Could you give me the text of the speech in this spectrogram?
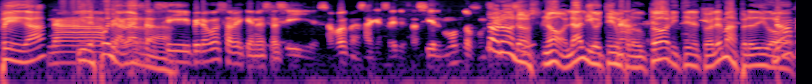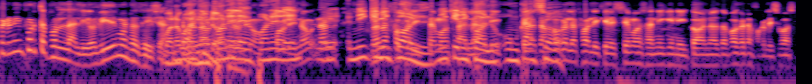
pega y después la agarra. Sí, pero vos sabés que no es así. Eso. Vos pensás que en serio es así, el mundo funciona. No, no, no, no, Lali hoy tiene un productor y tiene todo lo demás, pero digo. No, pero no importa por Lali, olvidémonos de ella. Bueno, bueno, ponele, ponele, eh, Nicky Nicole, Nicky Nicole, un caso. Tampoco le focalicemos a Nicky Nicole, no, tampoco le focalicemos.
